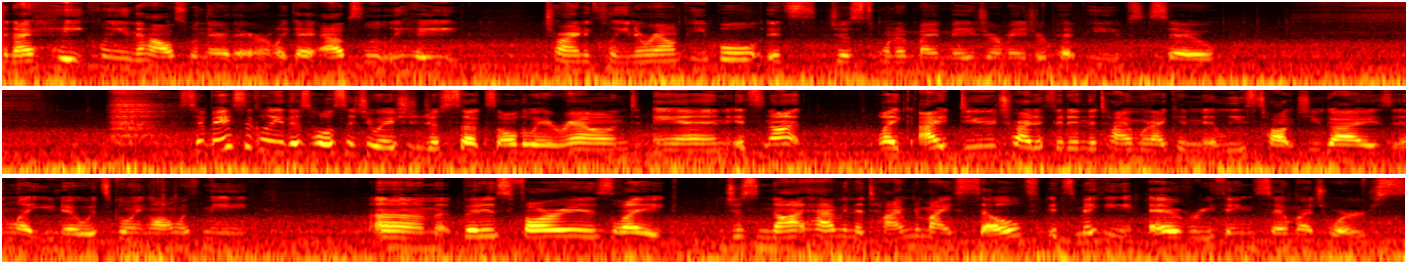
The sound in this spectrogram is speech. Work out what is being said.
and I hate cleaning the house when they're there. Like I absolutely hate trying to clean around people. It's just one of my major major pet peeves. So so basically this whole situation just sucks all the way around and it's not like I do try to fit in the time when I can at least talk to you guys and let you know what's going on with me. Um, but as far as like just not having the time to myself, it's making everything so much worse.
